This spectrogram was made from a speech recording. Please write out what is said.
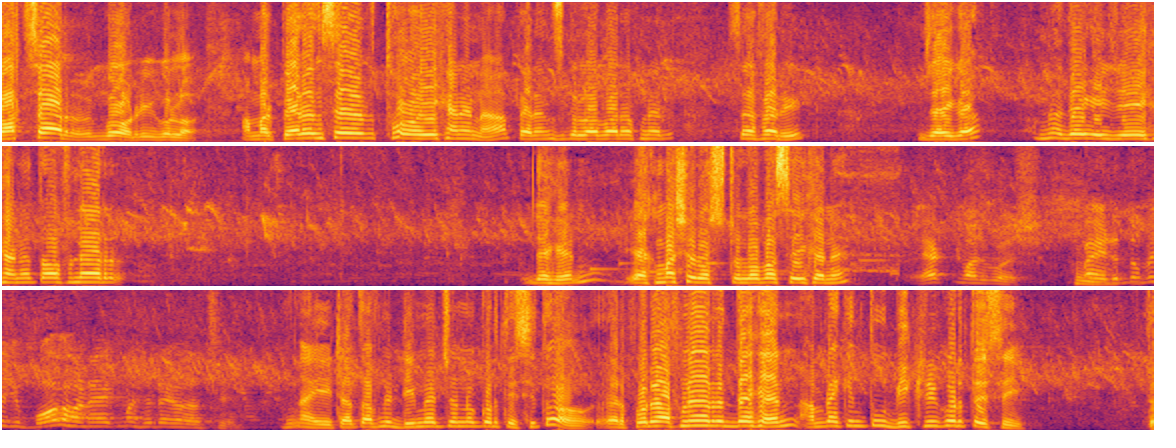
বাচ্চার গড় এগুলো। আমার প্যারেন্টসের তো এখানে না প্যারেন্টসগুলো আবার আপনার সেপারেট জায়গা। আপনার দেখ এই যে এখানে তো আপনার দেখেন এক মাসের অস্ট্রলোপ আছে এখানে। এক মাস বয়স। ভাই এটা তো বেশি বড় হয় না এক মাসে দেখা যাচ্ছে। না এটা তো আপনি ডিমের জন্য করতেছি তো। এরপরে আপনার দেখেন আমরা কিন্তু বিক্রি করতেছি। তো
